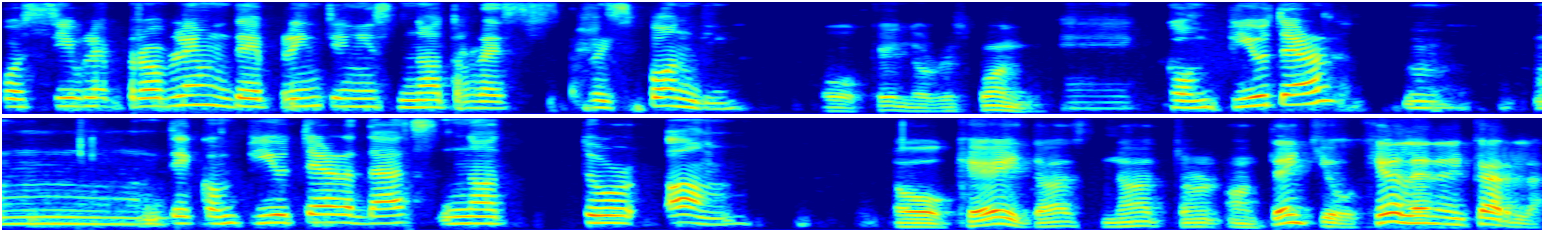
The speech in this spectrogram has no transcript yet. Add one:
Possible problem, the printing is not res responding. Okay, no responde. Computer, mm, mm, the computer does not turn on. Okay, does not turn on. Thank you. Helen and Carla.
